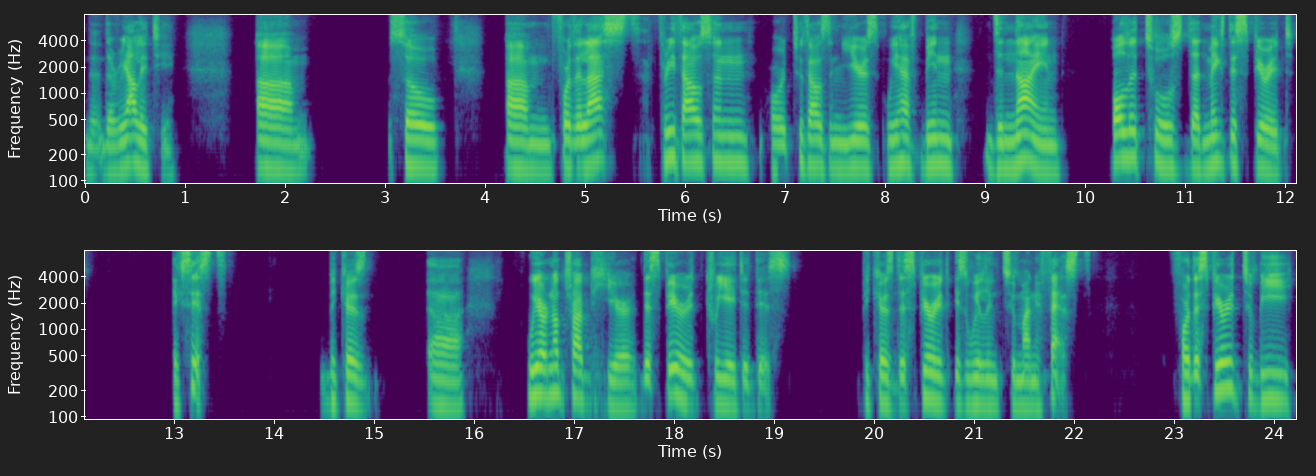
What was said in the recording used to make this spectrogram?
the, the reality. Um, so um, for the last 3000 or 2000 years we have been denying all the tools that makes the spirit exist. Because uh, we are not trapped here. The spirit created this because the spirit is willing to manifest. For the spirit to be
